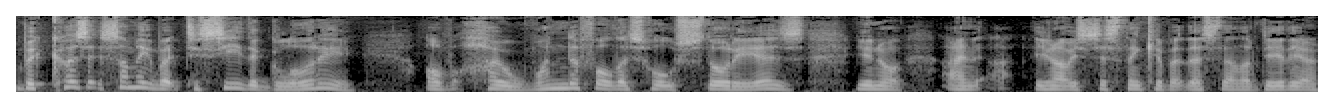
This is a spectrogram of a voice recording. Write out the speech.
because it's something about to see the glory of how wonderful this whole story is, you know. And uh, you know, I was just thinking about this the other day. There,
